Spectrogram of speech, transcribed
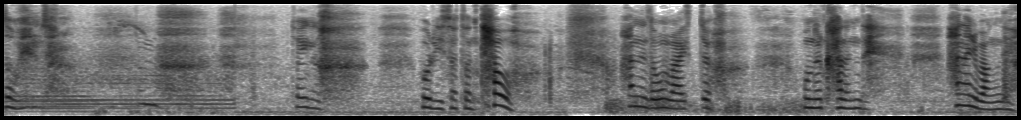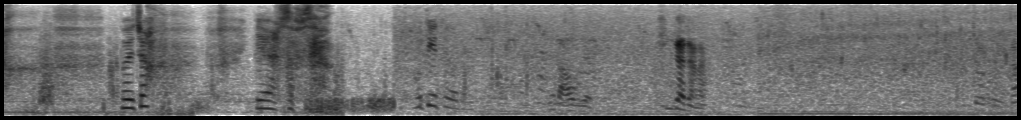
너무 힘들어. 저기가 우리 있었던 타워. 하늘 너무 맑죠? 오늘 가는데 하늘이 맑네요. 왜죠? 이해할 수 없어요. 어떻게 찍어야 돼? 나오게. 신기하잖아. 이쪽으로 볼까?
